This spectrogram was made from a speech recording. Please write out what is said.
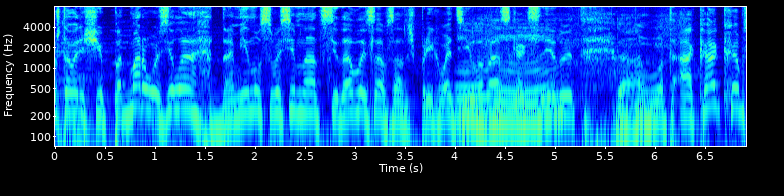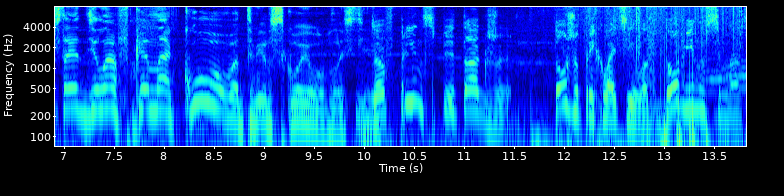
Что ж, товарищи, подморозило до минус 18, да, Владислав Александрович? Прихватило вас как следует. Да. Ну вот. А как обстоят дела в Конаково Тверской области? Да, в принципе, так же. Тоже прихватило до минус 17.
